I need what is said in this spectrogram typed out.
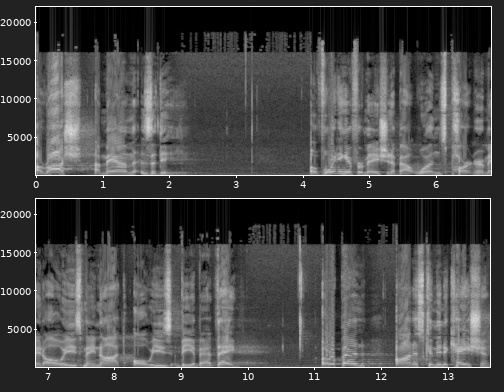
Arash Emamzadeh. Avoiding information about one's partner may always, may not always be a bad thing. Open, honest communication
